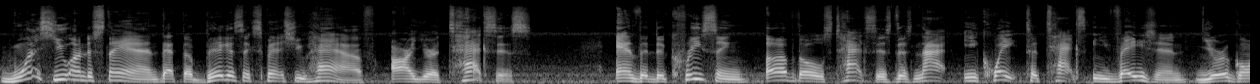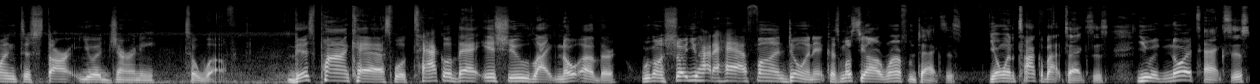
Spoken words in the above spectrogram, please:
Once you understand that the biggest expense you have are your taxes, and the decreasing of those taxes does not equate to tax evasion, you're going to start your journey to wealth. This podcast will tackle that issue like no other. We're going to show you how to have fun doing it because most of y'all run from taxes. You don't want to talk about taxes. You ignore taxes.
